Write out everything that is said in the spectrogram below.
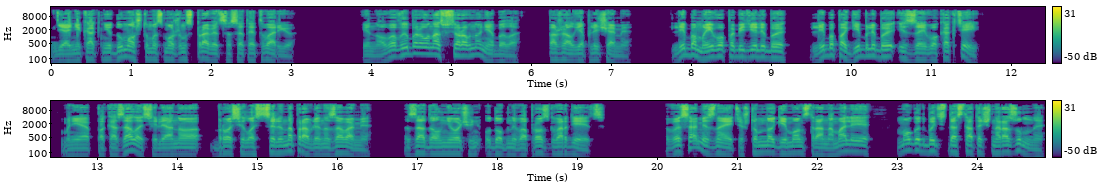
«Я никак не думал, что мы сможем справиться с этой тварью. Иного выбора у нас все равно не было, пожал я плечами. Либо мы его победили бы, либо погибли бы из-за его когтей. Мне показалось, или оно бросилось целенаправленно за вами? Задал не очень удобный вопрос гвардеец. Вы сами знаете, что многие монстры аномалии могут быть достаточно разумны,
